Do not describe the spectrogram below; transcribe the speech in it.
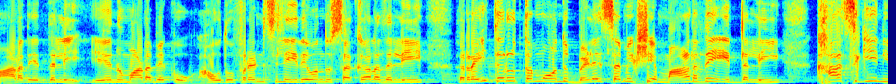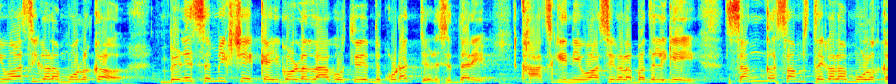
ಮಾಡದೇ ಇದ್ದಲ್ಲಿ ಏನು ಮಾಡಬೇಕು? ಹೌದು ಫ್ರೆಂಡ್ಸ್ ಇಲ್ಲಿ ಇದೇ ಒಂದು ಸಕಾಲದಲ್ಲಿ ರೈತರು ತಮ್ಮ ಒಂದು ಬೆಳೆ ಸಮೀಕ್ಷೆ ಮಾಡದೇ ಇದ್ದಲ್ಲಿ ಖಾಸಗಿ ನಿವಾಸಿಗಳ ಮೂಲಕ ಬೆಳೆ ಸಮೀಕ್ಷೆ ಕೈಗೊಳ್ಳಲಾಗುತ್ತಿದೆ ಎಂದು ಕೂಡ ತಿಳಿಸಿದ್ದಾರೆ. ಖಾಸಗಿ ನಿವಾಸಿಗಳ ಬದಲಿಗೆ ಸಂಘ ಸಂಸ್ಥೆಗಳ ಮೂಲಕ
